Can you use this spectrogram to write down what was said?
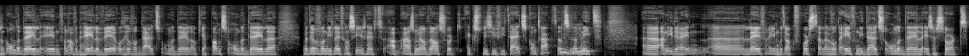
57.000 onderdelen in van over de hele wereld. Heel veel Duitse onderdelen, ook Japanse onderdelen. Met heel veel van die leveranciers heeft ASML wel een soort exclusiviteitscontract. Dat mm -hmm. ze dat niet uh, aan iedereen uh, leveren. Je moet ook voorstellen, bijvoorbeeld een van die Duitse onderdelen is een soort...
